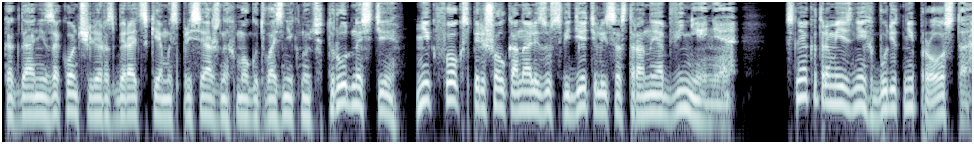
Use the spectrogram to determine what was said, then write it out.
Когда они закончили разбирать, с кем из присяжных могут возникнуть трудности, Ник Фокс перешел к анализу свидетелей со стороны обвинения. С некоторыми из них будет непросто.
